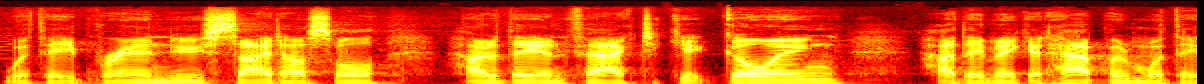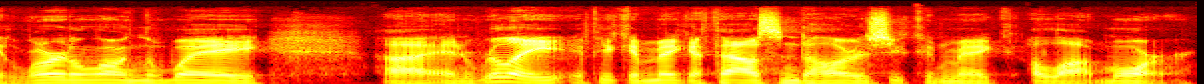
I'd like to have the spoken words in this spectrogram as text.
with a brand new side hustle. How did they, in fact, get going? How they make it happen, what they learn along the way. Uh, and really, if you can make $1,000, you can make a lot more.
